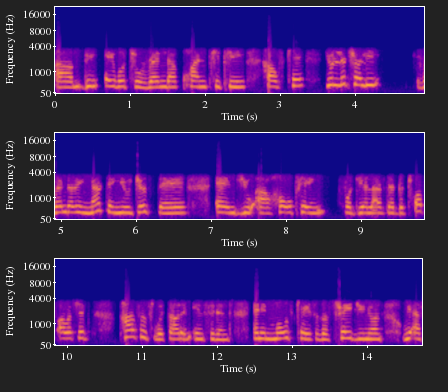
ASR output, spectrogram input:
um, being able to render quantity healthcare. You literally rendering nothing. You're just there and you are hoping for dear life that the 12 hour shift passes without an incident. And in most cases, as trade unions, we are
